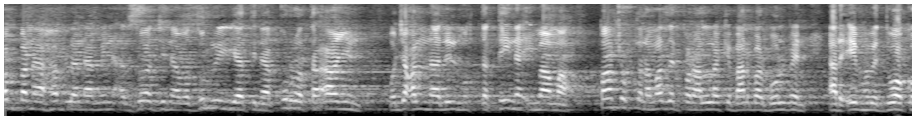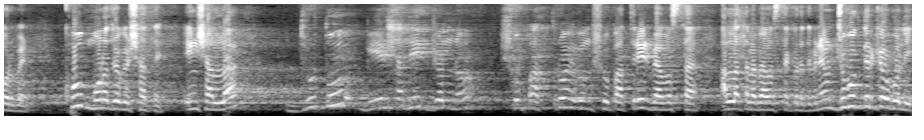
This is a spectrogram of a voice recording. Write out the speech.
রব্বানা হাব লানা মিন আজওয়াজিনা ওয়া যুররিয়াতিনা কুররাতা আয়ুন ওয়াজআলনা লিল মুত্তাকিনা ইমামা। পাঁচ ওয়াক্ত নামাজের পর আল্লাহকে বারবার বলবেন আর এইভাবে দোয়া করবেন। খুব মনোযোগের সাথে। ইনশাআল্লাহ দ্রুত বিয়ে শাদীর জন্য সুপাত্র এবং সুপাত্রীর ব্যবস্থা, আল্লাহ তালা ব্যবস্থা করে দেবেন। এবং যুবকদেরকেও বলি,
